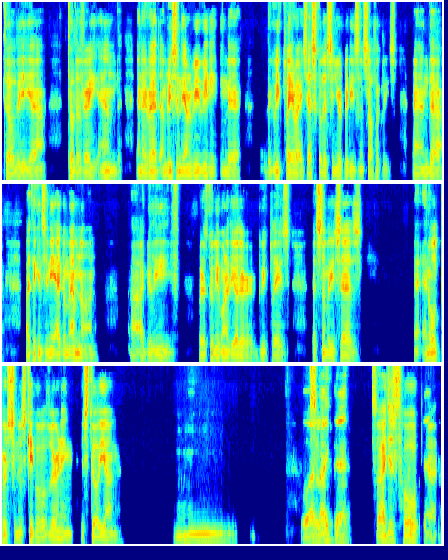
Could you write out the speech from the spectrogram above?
till the uh, till the very end. And I read, I'm recently, I'm rereading the the Greek playwrights, Aeschylus and Euripides and Sophocles. And uh, I think it's in the Agamemnon, uh, I believe, but it could be one of the other Greek plays that somebody says, an old person who's capable of learning is still young. Mm. Well, I so, like that. So I just hope I that. that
